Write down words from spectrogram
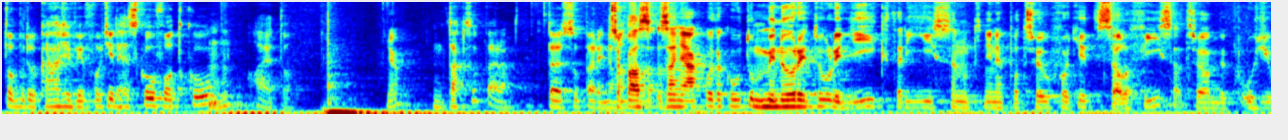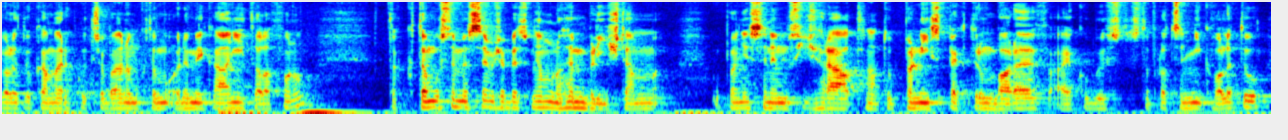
to dokáže vyfotit hezkou fotku mm-hmm. a je to. Jo. No, tak super, to je super inovace. Třeba za nějakou takovou tu minoritu lidí, kteří se nutně nepotřebují fotit selfies a třeba by používali tu kamerku třeba jenom k tomu odemykání telefonu, tak k tomu si myslím, že bys měl mnohem blíž. Tam úplně si nemusíš hrát na tu plný spektrum barev a jakoby 100% kvalitu.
